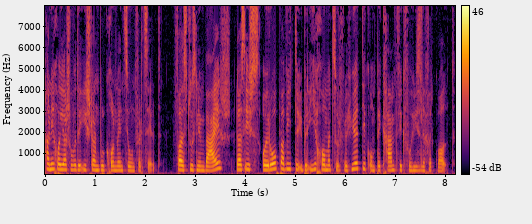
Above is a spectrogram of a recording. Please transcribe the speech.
habe ich euch ja schon von der Istanbul-Konvention erzählt. Falls du es nicht weißt, das ist das europaweite Übereinkommen zur Verhütung und Bekämpfung von häuslicher Gewalt.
